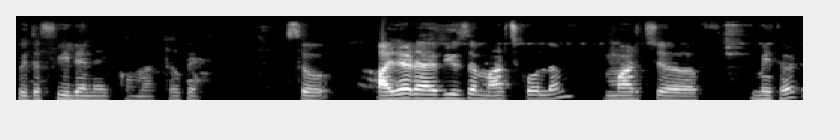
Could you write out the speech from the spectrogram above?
with the fillna command okay. So earlier i have used the march column march uh, method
